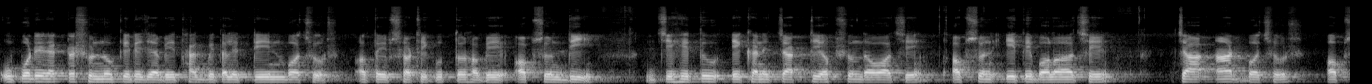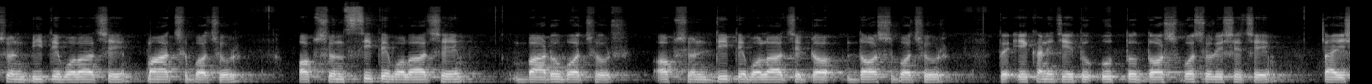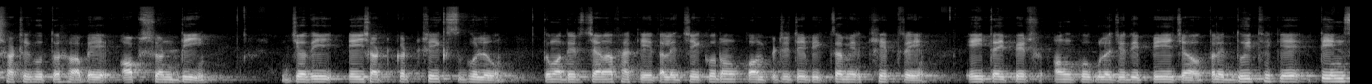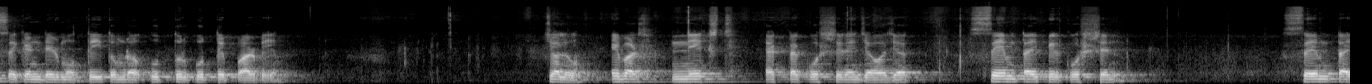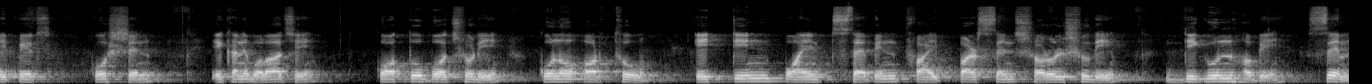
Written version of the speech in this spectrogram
উপরের একটা শূন্য কেটে যাবে। থাকবে তাহলে টেন বছর। অতএব সঠিক উত্তর হবে অপশন ডি যেহেতু এখানে চারটি অপশন দেওয়া আছে অপশন এতে বলা আছে চার, আট বছর অপশন বিতে বলা আছে পাঁচ বছর অপশন সিতে বলা আছে বারো বছর। অপশন ডিতে বলা আছে দশ বছর। তো এখানে যেহেতু উত্তর দশ বছর এসেছে, তাই সঠিক উত্তর হবে অপশন ডি যদি এই শর্টকাট ট্রিক্সগুলো তোমাদের জানা থাকে, তাহলে যে কোনো কম্পিটিটিভ এক্সামের ক্ষেত্রে এই টাইপের অঙ্কগুলো যদি পেয়ে যাও, তাহলে দুই থেকে তিন সেকেন্ডের মধ্যেই তোমরা উত্তর করতে পারবে। চলো, এবার নেক্সট একটা কোশ্চেনে যাওয়া যাক। সেম টাইপের কোশ্চেন সেম টাইপের কোশ্চেন এখানে বলা আছে, কত বছরে কোনো অর্থ eighteen point seven five percent সরল সুদে দ্বিগুণ হবে? সেম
